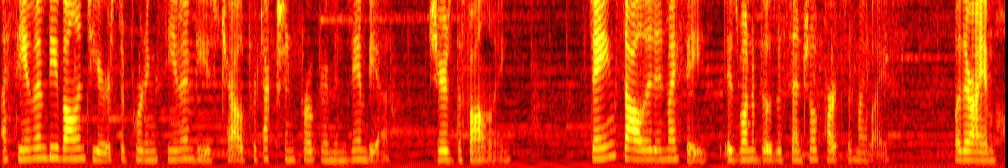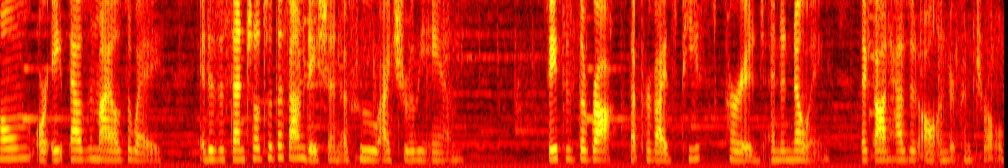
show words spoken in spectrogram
a CMMB volunteer supporting CMMB's Child Protection Program in Zambia, shares the following. Staying solid in my faith is one of those essential parts of my life. Whether I am home or 8,000 miles away, it is essential to the foundation of who I truly am. Faith is the rock that provides peace, courage, and a knowing that God has it all under control.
